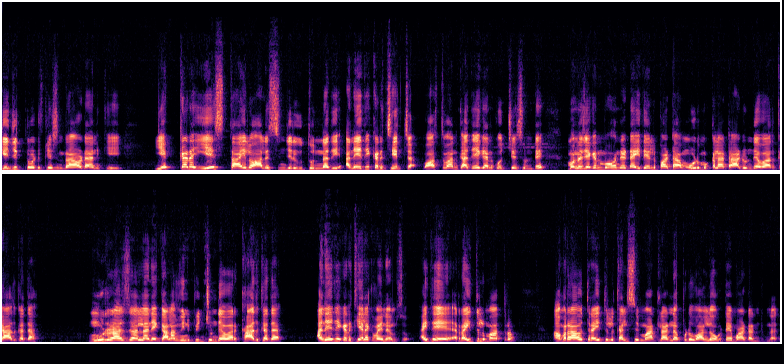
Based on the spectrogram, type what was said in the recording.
గెజిట్ నోటిఫికేషన్ రావడానికి ఎక్కడ ఏ స్థాయిలో ఆలస్యం జరుగుతున్నది అనేది ఇక్కడ చర్చ. వాస్తవానికి అదే కనుక వచ్చేసి ఉంటే మొన్న జగన్మోహన్ రెడ్డి ఐదేళ్ళ పాటు ఆ మూడు ముక్కలాట ఆడుండేవారు కాదు కదా. మూడు రాజధానులు అనే గళం వినిపించుండేవారు కాదు కదా. అనేది ఇక్కడ కీలకమైన అంశం. అయితే రైతులు మాత్రం అమరావతి రైతులు కలిసి మాట్లాడినప్పుడు వాళ్ళు ఒకటే మాట అంటున్నారు.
